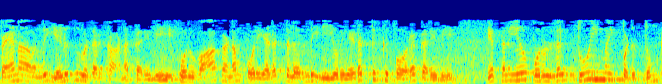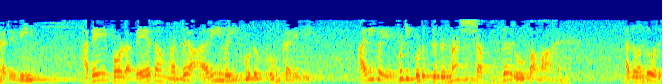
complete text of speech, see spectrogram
பேனா வந்து எழுதுவதற்கான கருவி ஒரு வாகனம் ஒரு இடத்துல இருந்து இனி ஒரு இடத்துக்கு போற கருவி எத்தனையோ பொருள்கள் தூய்மைப்படுத்தும் கருவி. அதே போல வேதம் வந்து அறிவை கொடுக்கும் கருவி. அறிவை எப்படி கொடுக்குதுன்னா சப்த ரூபமாக. அது வந்து ஒரு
